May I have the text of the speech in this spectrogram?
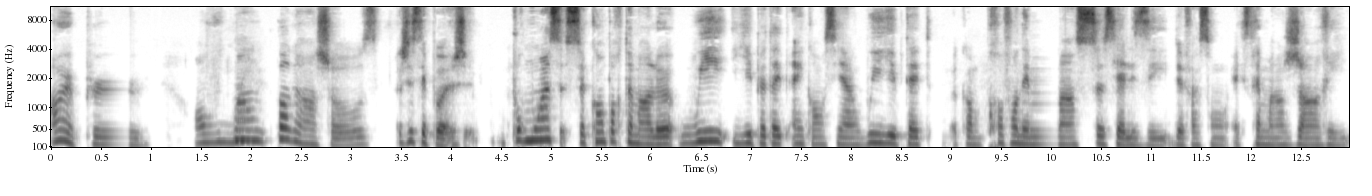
un peu? On vous demande pas grand-chose. Je sais pas. je- pour moi, ce, ce comportement-là, oui, il est peut-être inconscient. Oui, il est peut-être comme profondément socialisé de façon extrêmement genrée.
